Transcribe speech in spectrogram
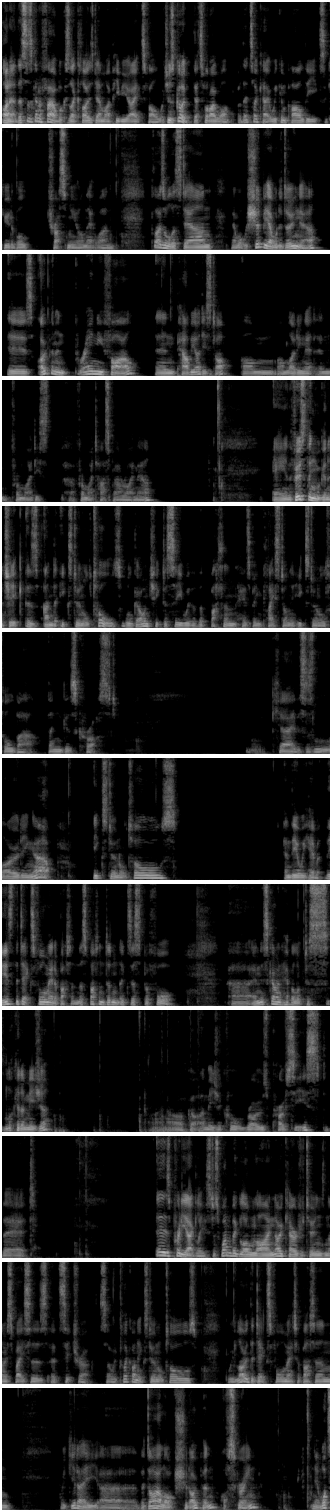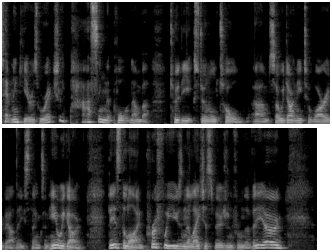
Oh no, this is going to fail because I closed down my PBIX file, which is good. That's what I want, but that's okay. We compile the executable. Trust me on that one. Close all this down. Now what we should be able to do now is open a brand new file in Power BI Desktop. Um, I'm loading that in from my, uh, from my taskbar right now. And the first thing we're going to check is under external tools. We'll go and check to see whether the button has been placed on the external toolbar. Fingers crossed. Okay, this is loading up. External tools. And there we have it. There's the DAX formatter button. This button didn't exist before. Uh, and let's go and have a look to look at a measure. I know I've got a measure called rows processed that is pretty ugly. It's just one big long line, no carriage returns, no spaces, etc. So we click on external tools, we load the DAX formatter button, we get a, uh, the dialog should open off screen, now what's happening here is we're actually passing the port number to the external tool, um, so we don't need to worry about these things. And here we go. There's the line. Proof we're using the latest version from the video.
